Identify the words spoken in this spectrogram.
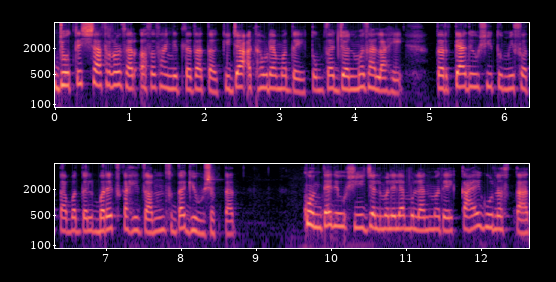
ज्योतिषशास्त्रानुसार असं सांगितलं जातं की ज्या आठवड्यामध्ये तुमचा जन्म झाला आहे तर त्या दिवशी तुम्ही स्वतःबद्दल बरेच काही जाणूनसुद्धा घेऊ शकतात. कोणत्या दिवशी जन्मलेल्या मुलांमध्ये काय गुण असतात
